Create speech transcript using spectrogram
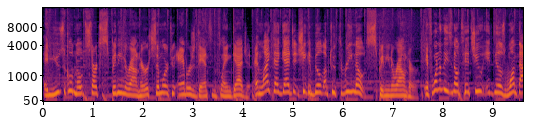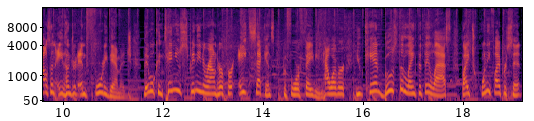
a musical note starts spinning around her, similar to Amber's Dancing Flame gadget. And like that gadget, she can build up to three notes spinning around her. If one of these notes hits you, it deals 1,840 damage. They will continue spinning around her for 8 seconds before fading. However, you can boost the length that they last by 25%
